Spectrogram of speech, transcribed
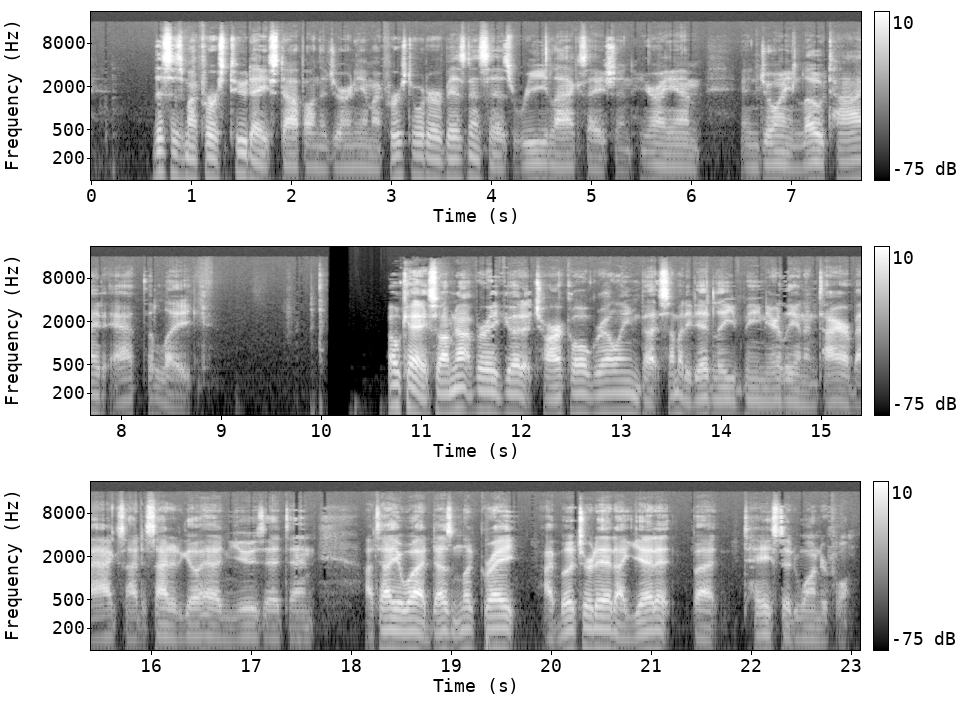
This is my first two day stop on the journey, and my first order of business is relaxation. Here I am enjoying low tide at the lake. Okay, so I'm not very good at charcoal grilling, but somebody did leave me nearly an entire bag, so I decided to go ahead and use it. And I'll tell you what, it doesn't look great. I butchered it, I get it, but tasted wonderful.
